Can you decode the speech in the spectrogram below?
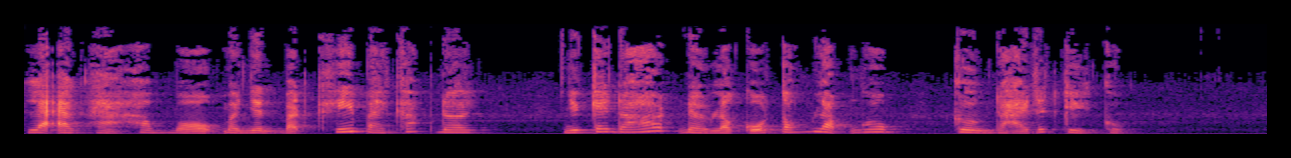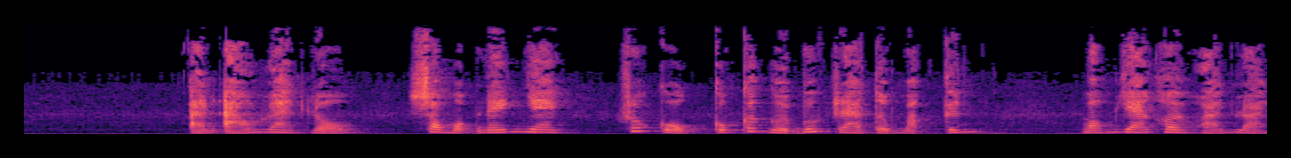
Là an hạ hâm mộ mà nhìn bạch khí bay khắp nơi, những cái đó đều là của tống lập ngôn, cường đại đến kỳ cục. Ảnh ảo loan lỗ sau một nén nhang, rốt cuộc cũng có người bước ra từ mặt kính, bóng dáng hơi hoảng loạn.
